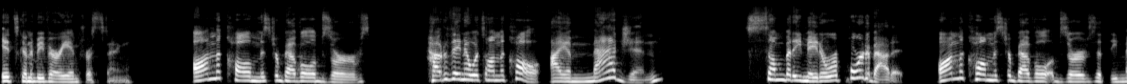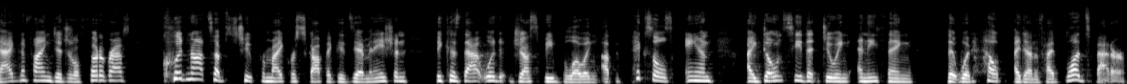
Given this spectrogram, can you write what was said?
It's going to be very interesting. On the call, Mr. Bevel observes how do they know it's on the call? I imagine somebody made a report about it. On the call, Mr. Bevel observes that the magnifying digital photographs could not substitute for microscopic examination because that would just be blowing up pixels. And I don't see that doing anything that would help identify blood spatter.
